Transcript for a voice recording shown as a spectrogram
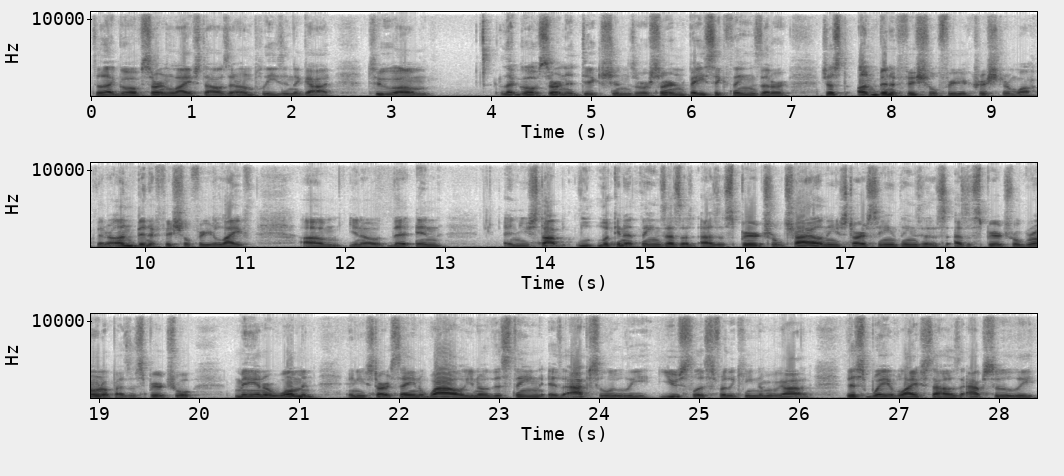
to let go of certain lifestyles that are unpleasing to God, to um, let go of certain addictions or certain basic things that are just unbeneficial for your Christian walk, that are unbeneficial for your life. Um, you know that in and you stop looking at things as a as a spiritual child and you start seeing things as as a spiritual grown up as a spiritual man or woman and you start saying wow you know this thing is absolutely useless for the kingdom of god. This way of lifestyle is absolutely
